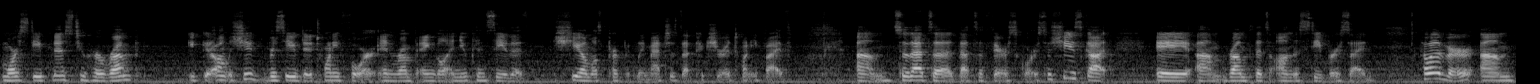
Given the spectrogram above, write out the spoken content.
more steepness to her rump. You um, she received a 24 in rump angle, and you can see that she almost perfectly matches that picture at 25. Um, so that's a that's a fair score. So she's got a um, rump that's on the steeper side. However, um,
